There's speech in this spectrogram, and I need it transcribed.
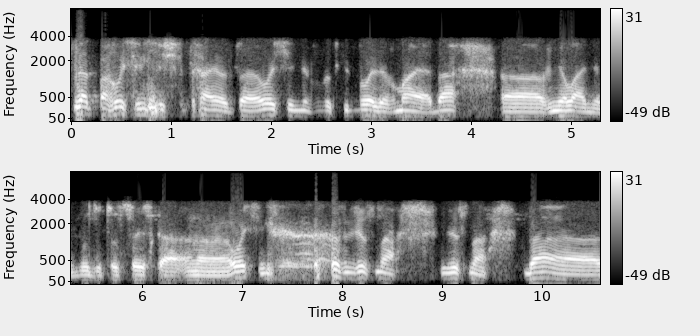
взгляд по осени считают э, осенью в баскетболе в мае, да, э, в Милане будет у ЦСКА э, осень, весна, весна, да,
